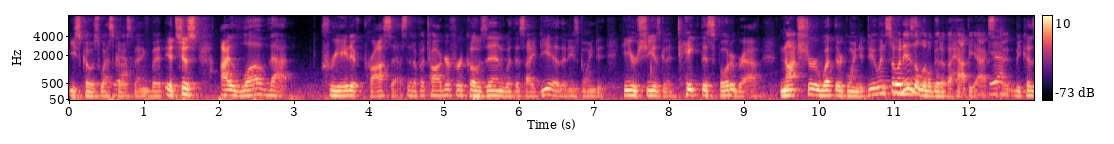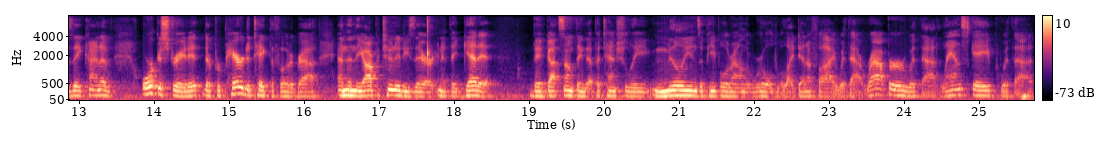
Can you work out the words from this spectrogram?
East Coast, West Coast Yeah. thing. But it's just, I love that creative process that a photographer goes in with this idea that he's going to, he or she is going to take this photograph, not sure what they're going to do. And so it is a little bit of a happy accident because they kind of orchestrate it, they're prepared to take the photograph, and then the opportunity's there. And if they get it, they've got something that potentially millions of people around the world will identify with that rapper, with that landscape, with that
